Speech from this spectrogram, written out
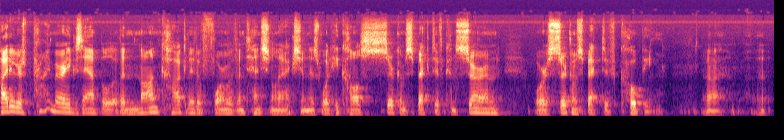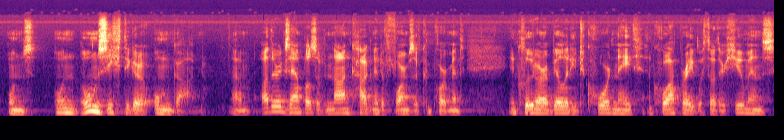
Heidegger's primary example of a non cognitive form of intentional action is what he calls circumspective concern or circumspective coping, uh, uh umsichtiger Umgang. Um, other examples of non cognitive forms of comportment include our ability to coordinate and cooperate with other humans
